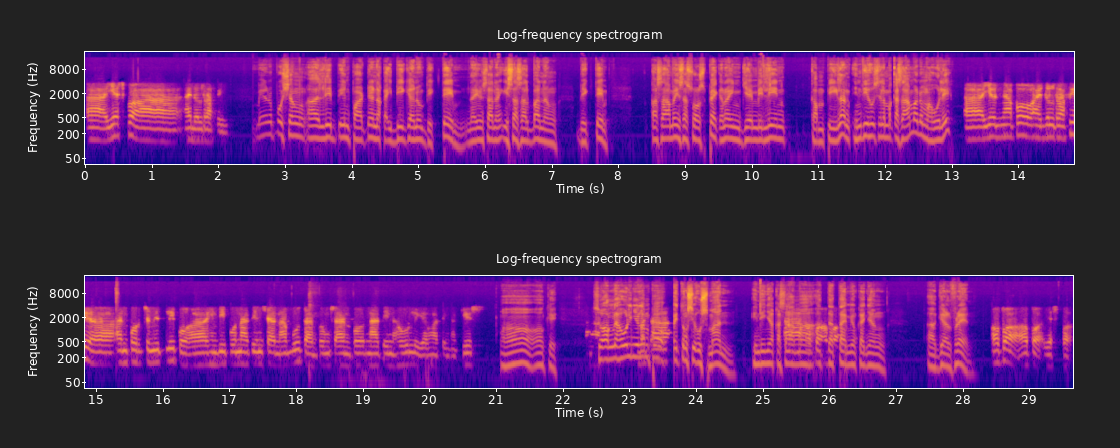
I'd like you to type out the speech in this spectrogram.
Ah, yes po, ah, Idol Rafi. Meron po siyang uh, live-in partner na kaibigan ng victim na yun sanang isasalba ng victim. Kasama yun sa suspect, ano, yung Jemeline Campilan. Hindi ho sila magkasama nung mahuli? Ah, yun nga po, Idol Rafi, ah, unfortunately po, ah, hindi po natin siya nabutan kung saan po natin nahuli yung ating accused. Oh, okay. So ang nahuli niyo lang po But, uh, itong si Usman. Hindi niya kasama Ah, opo, at that opo. time yung kanyang uh, girlfriend. Opo, opo, yes po.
